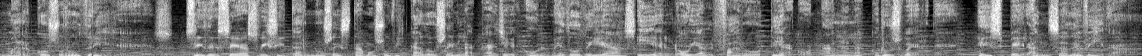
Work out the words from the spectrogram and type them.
Marcos Rodríguez. Si deseas visitarnos, estamos ubicados en la calle Olmedo Díaz y Eloy Alfaro, diagonal a la Cruz Verde. Esperanza de Vida.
